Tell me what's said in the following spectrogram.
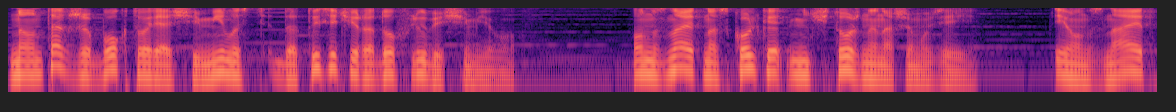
Но Он также Бог, творящий милость до тысячи родов любящим Его. Он знает, насколько ничтожны наши музеи. И Он знает,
